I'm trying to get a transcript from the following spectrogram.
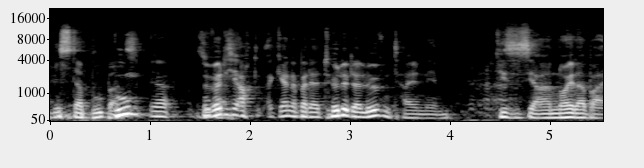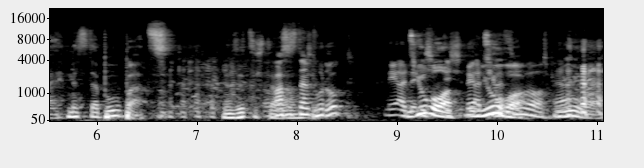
Mr. Bubatz. Boom. Ja. So würde ich auch gerne bei der Töle der Löwen teilnehmen. Dieses Jahr neu dabei. Mr. Bubatz. Dann sitze ich da. Was ist dein Produkt? Nee, als Nee, Juror. Ich, ich, nee, als Juror. Ich bin Juror.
